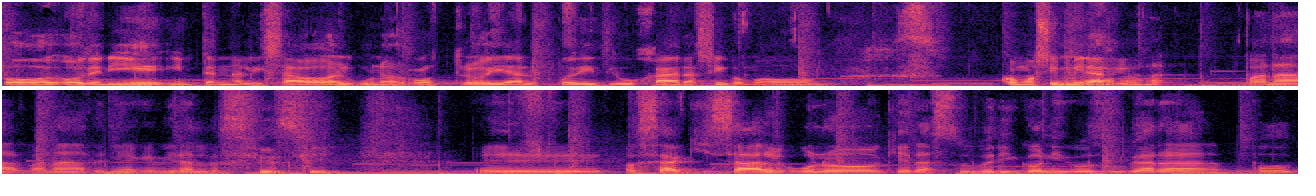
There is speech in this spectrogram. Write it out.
¿O, o teníais internalizado algunos rostros y ya los podéis dibujar así como, como sin mirarlo? Para nada, para nada, tenía que mirarlo sí o sí. Eh, o sea, quizá alguno que era súper icónico su cara po-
